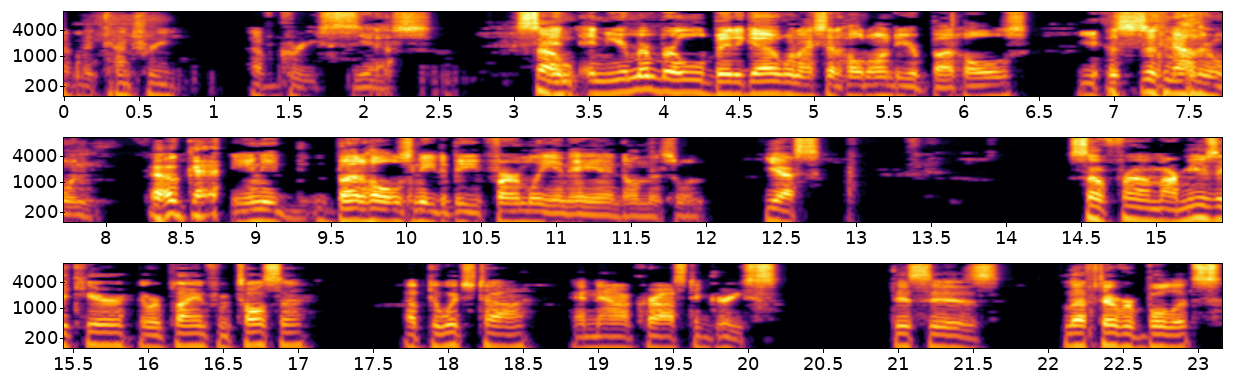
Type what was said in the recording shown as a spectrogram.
of the country of Greece. Yes. So, and, and you remember a little bit ago when I said hold on to your buttholes? yes. This is another one. okay. You need buttholes need to be firmly in hand on this one. Yes. So from our music here that we're playing from Tulsa up to Wichita and now across to Greece. This is Leftover Bullets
